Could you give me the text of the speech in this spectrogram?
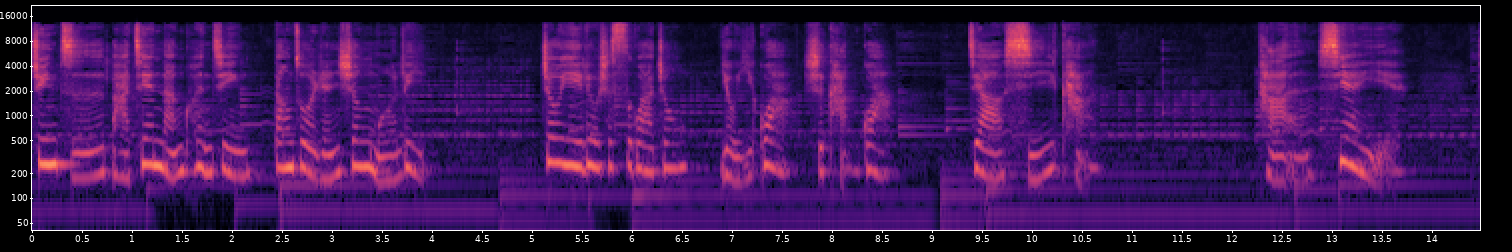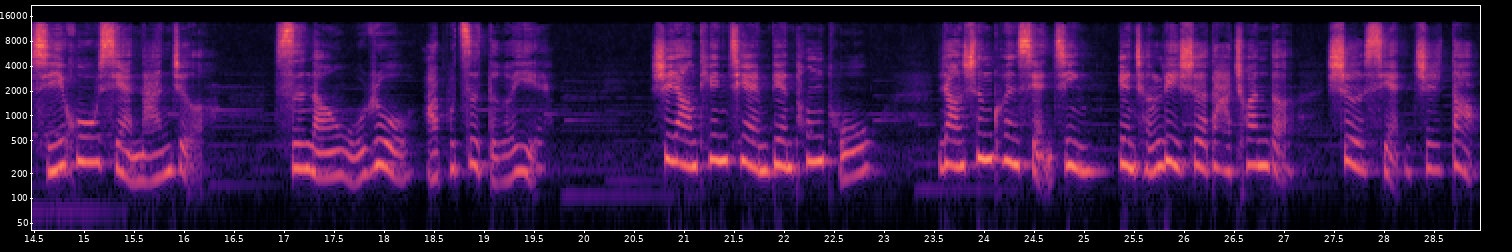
君子把艰难困境当作人生磨砺。《周易》六十四卦中。有一卦是坎卦，叫喜坎。坎陷也，习乎险难者，斯能无入而不自得也。是让天堑变通途，让深困险境变成立涉大川的涉险之道。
